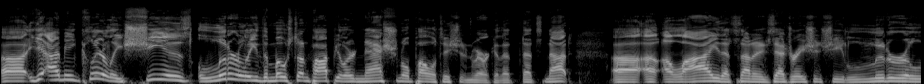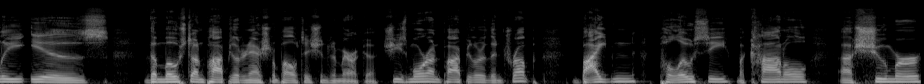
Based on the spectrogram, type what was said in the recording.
Uh, yeah, I mean, clearly, she is literally the most unpopular national politician in America. That that's not uh, a, a lie. That's not an exaggeration. She literally is the most unpopular national politician in America. She's more unpopular than Trump, Biden, Pelosi, McConnell, uh, Schumer,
